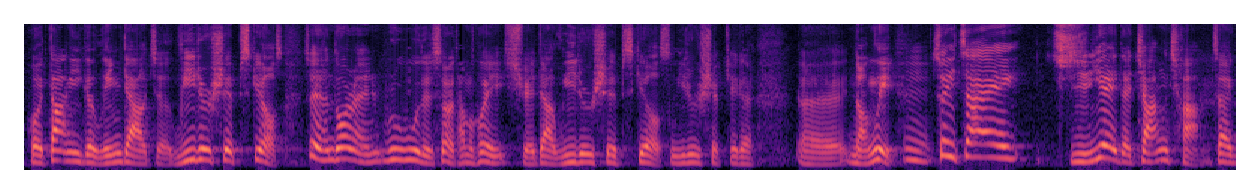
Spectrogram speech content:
或当一个领导者 （leadership skills），所以很多人入伍的时候他们会学到 leadership skills，leadership 这个呃能力。嗯，所以在职业的战场，在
